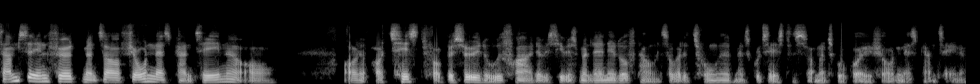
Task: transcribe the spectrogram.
samtidig indførte man så 14 dages karantæne og, og, og test for besøgende udefra. Det vil sige, hvis man landede i lufthavnen, så var det tvunget, at man skulle testes, og man skulle gå i 14 dages karantæne.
